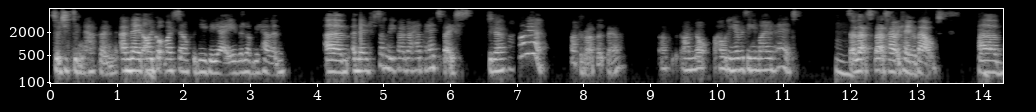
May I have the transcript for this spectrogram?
so it just didn't happen. And then I got myself a new VA, the lovely Helen. Um, and then suddenly found I had the headspace to go, oh yeah, I can write a book now. I'm not holding everything in my own head. Mm. So that's, that's how it came about. Um,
